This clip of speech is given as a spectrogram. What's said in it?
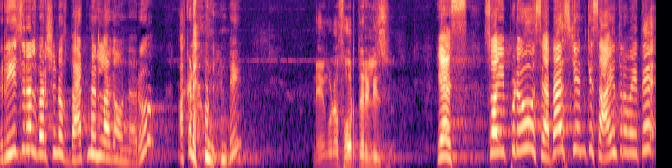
రీజనల్ వెర్షన్ ఆఫ్ బ్యాట్మెన్ లాగా ఉన్నారు. అక్కడే ఉండండి. నేను కూడా ఫోర్త్ రిలీజ్. ఎస్ సో ఇప్పుడు సెబాస్టియన్కి సాయంత్రం అయితే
